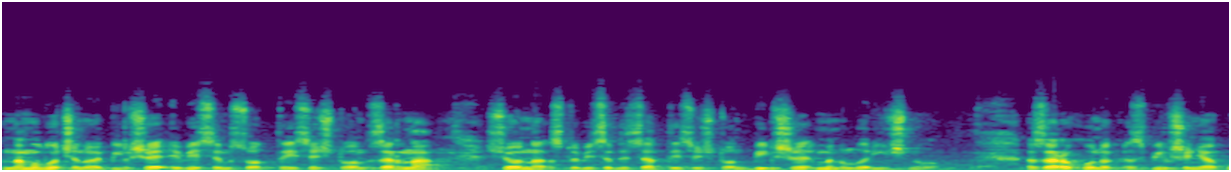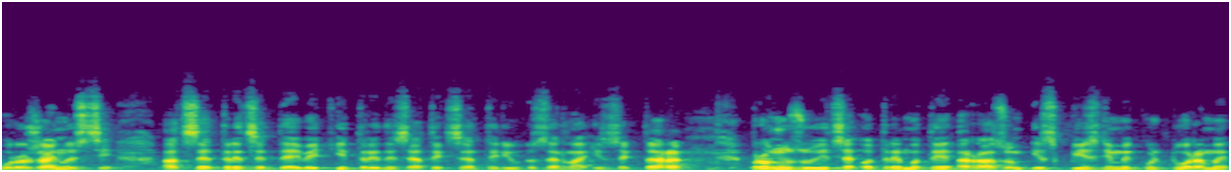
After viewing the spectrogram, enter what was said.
Намолочено більше 800 тисяч тонн зерна, що на 180 тисяч тонн більше минулорічного. За рахунок збільшення урожайності, а це 39,3 центнерів зерна із гектара, прогнозується отримати разом із пізніми культурами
